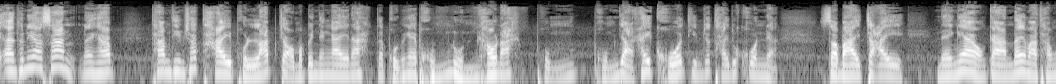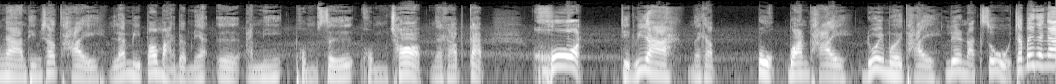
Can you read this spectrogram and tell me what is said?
แอนโทนีฮัสซันนะครับทำทีมชาติไทยผลลัพธ์จะออกมาเป็นยังไงนะ แต่ผมยังไงผมหนุนเขานะ ผมผมอยากให้โค้ชทีมชาติไทยทุกคนเนี่ยสบายใจ ในแง่ของการได้มาทำงานทีมชาติไทย และมีเป้าหมายแบบนี้เอออันนี้ผมซื้อผมชอบนะครับ กับโคตรจิตวิทยานะครับปลูกบอลไทยด้วยมวยไทยเลื่อนนักสู้ จะเป็นยังไง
